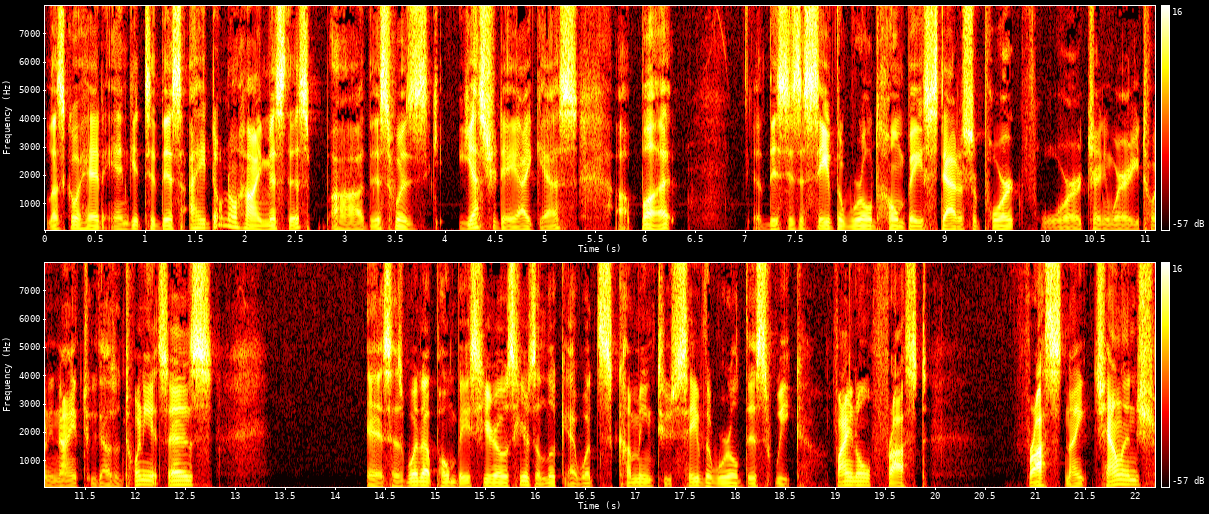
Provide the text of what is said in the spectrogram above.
let's go ahead and get to this. I don't know how I missed this. Uh, this was yesterday, I guess, uh, but this is a Save the World home base status report for January 29th, 2020. It says. It says, What up, home base heroes? Here's a look at what's coming to save the world this week. Final Frost Frostnite Challenge.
